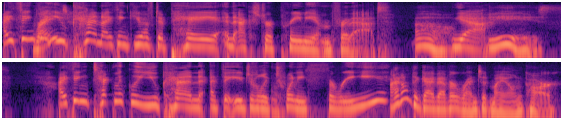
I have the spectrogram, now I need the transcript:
I think that you can. I think you have to pay an extra premium for that. Oh, Yeah. Jeez. I think technically you can at the age of like 23. I don't think I've ever rented my own car.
